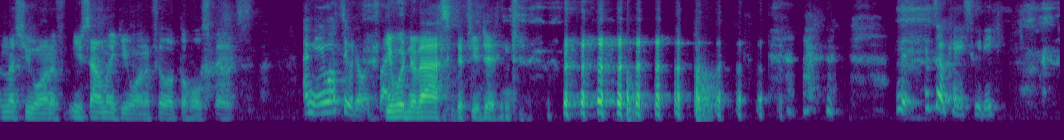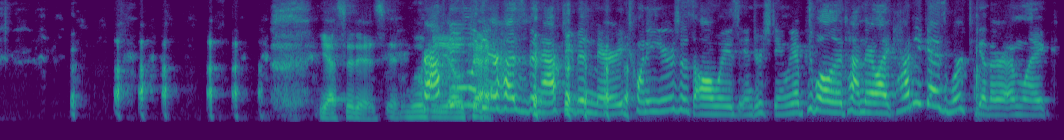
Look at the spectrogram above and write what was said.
Unless you want to, you sound like you want to fill up the whole space. I mean, we'll see what it looks like. You wouldn't have asked if you didn't. it's okay, sweetie. yes, it is. It will Crafting be okay. with your husband after you've been married 20 years is always interesting. We have people all the time, they're like, How do you guys work together? I'm like,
